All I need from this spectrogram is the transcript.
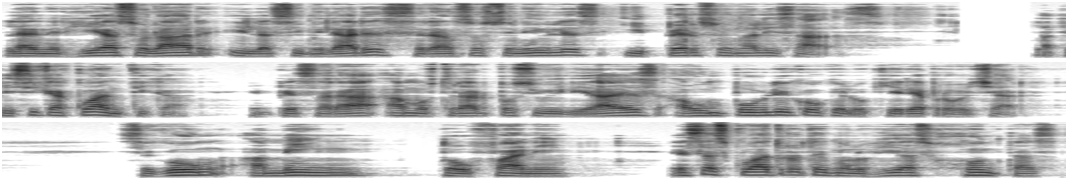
La energía solar y las similares serán sostenibles y personalizadas. La física cuántica empezará a mostrar posibilidades a un público que lo quiere aprovechar. Según Amin Toufani, estas cuatro tecnologías juntas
